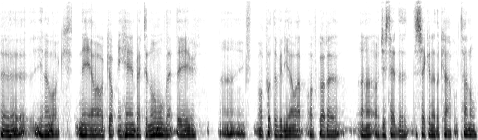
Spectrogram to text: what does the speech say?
uh, you know, like now I've got my hand back to normal. That there, uh, if I put the video up, I've got a. Uh, I just had the, the second of the carpal tunnel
